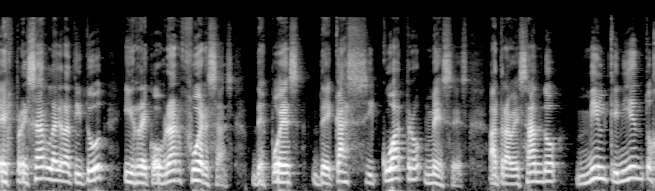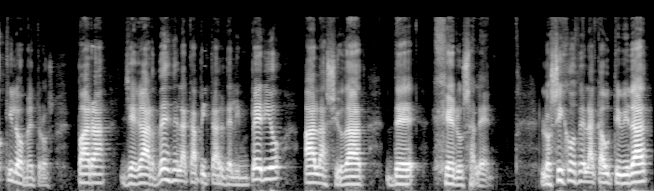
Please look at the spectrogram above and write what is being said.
expresar la gratitud y recobrar fuerzas después de casi cuatro meses atravesando 1.500 kilómetros para llegar desde la capital del imperio a la ciudad de Jerusalén. Los hijos de la cautividad,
